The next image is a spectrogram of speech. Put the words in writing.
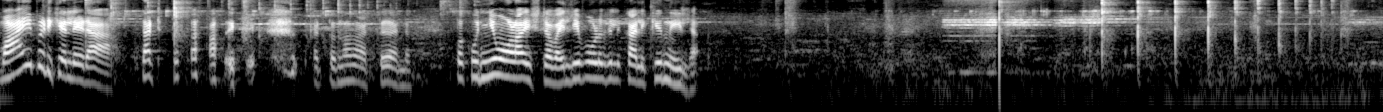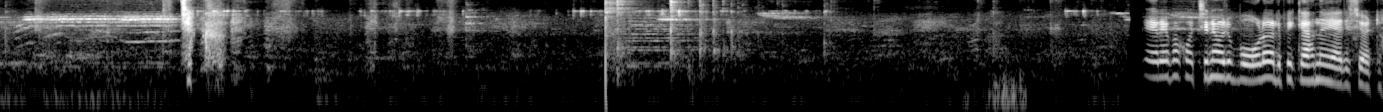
വായി പിടിക്കല്ലേടാ. തട്ട്. തട്ടുന്ന തട്ട് കണ്ടു. ഇപ്പോൾ കുഞ്ഞു മോളാ ഇഷ്ടം. വലിയ പോളുകളിൽ കളിക്കുന്നില്ല. കയറിയപ്പോൾ കൊച്ചിനെ ഒരു ബോൾ കളിപ്പിക്കാമെന്ന് വിചാരിച്ചു കേട്ടോ.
